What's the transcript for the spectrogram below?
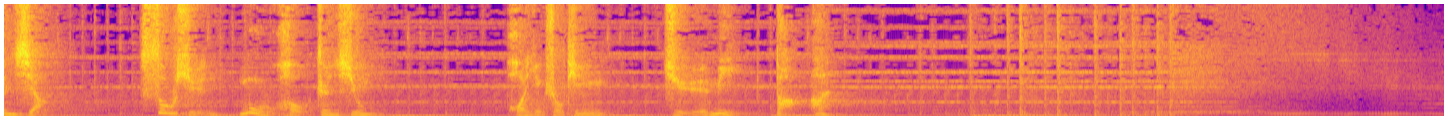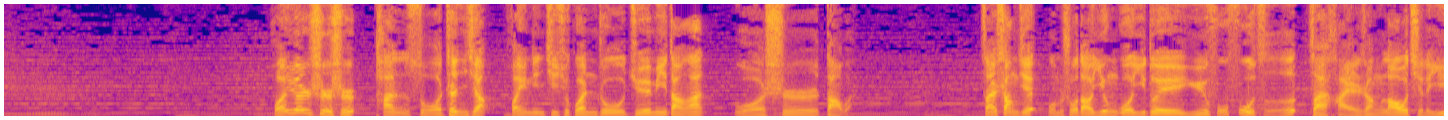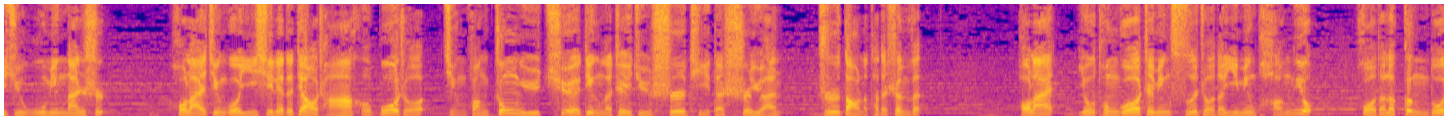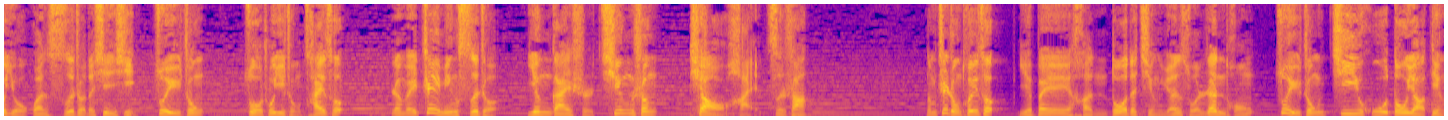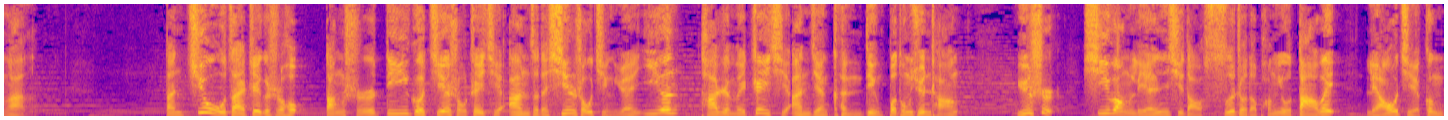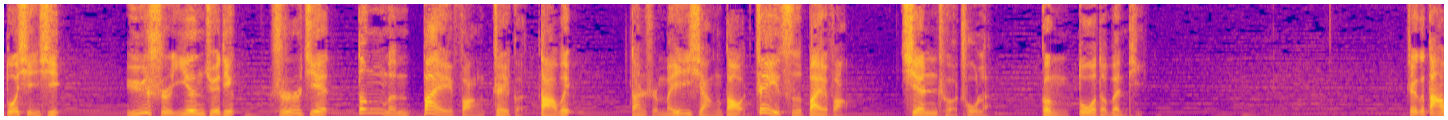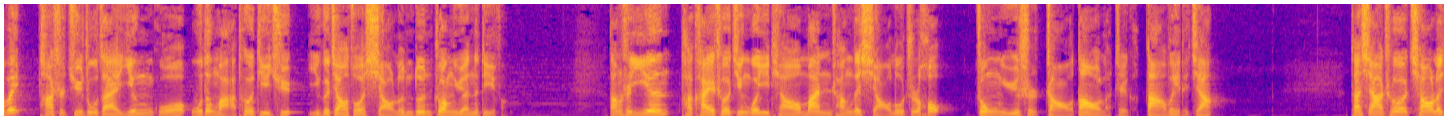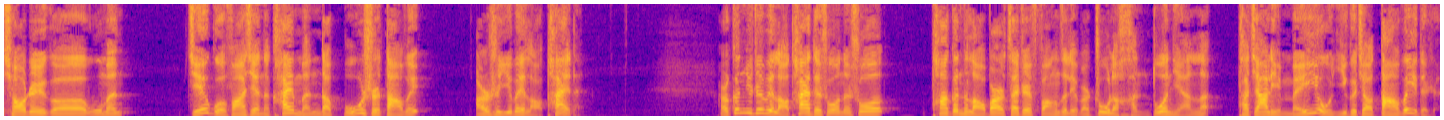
真相，搜寻幕后真凶。欢迎收听《绝密档案》，还原事实，探索真相。欢迎您继续关注《绝密档案》，我是大碗。在上节，我们说到英国一对渔夫父子在海上捞起了一具无名男尸。后来经过一系列的调查和波折，警方终于确定了这具尸体的尸源，知道了他的身份。后来又通过这名死者的一名朋友，获得了更多有关死者的信息，最终做出一种猜测，认为这名死者应该是轻生跳海自杀。那么这种推测。也被很多的警员所认同，最终几乎都要定案了。但就在这个时候，当时第一个接手这起案子的新手警员伊恩，他认为这起案件肯定不同寻常，于是希望联系到死者的朋友大卫，了解更多信息。于是伊恩决定直接登门拜访这个大卫，但是没想到这次拜访牵扯出了。更多的问题。这个大卫，他是居住在英国乌登瓦特地区一个叫做小伦敦庄园的地方。当时伊恩他开车经过一条漫长的小路之后，终于是找到了这个大卫的家。他下车敲了敲这个屋门，结果发现呢，开门的不是大卫，而是一位老太太。而根据这位老太太说呢，说。他跟他老伴在这房子里边住了很多年了，他家里没有一个叫大卫的人。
